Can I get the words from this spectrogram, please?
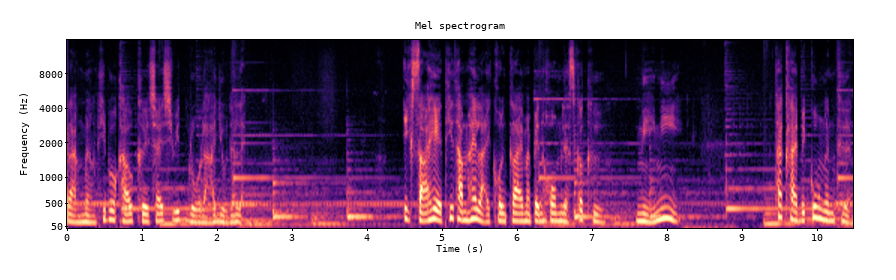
กลางเมืองที่พวกเขาเคยใช้ชีวิตหรูหราอยู่นั่นแหละ อีกสาเหตุที่ทำให้หลายคนกลายมาเป็น homeless ก็คือหนีหนี้ ถ้าใครไปกู้เงินเถื่อน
